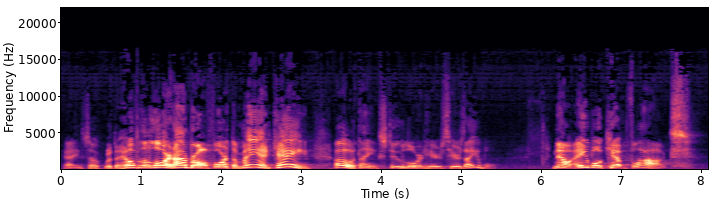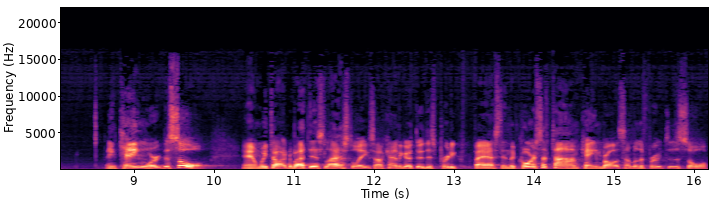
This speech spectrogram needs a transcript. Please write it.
Okay, so with the help of the Lord, I brought forth a man, Cain. Oh, thanks too, Lord. Here's, here's Abel. Now, Abel kept flocks, and Cain worked the soil. And we talked about this last week, so I'll kind of go through this pretty fast. In the course of time, Cain brought some of the fruits of the soil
